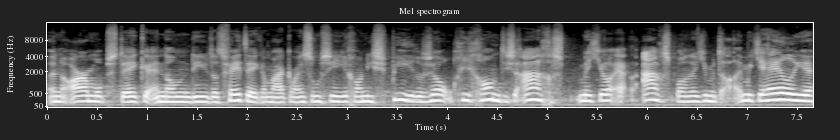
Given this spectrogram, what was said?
een arm opsteken en dan die dat V-teken maken. Maar soms zie je gewoon die spieren zo gigantisch aanges met je, aangespannen. Dat je met, met je heel je,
